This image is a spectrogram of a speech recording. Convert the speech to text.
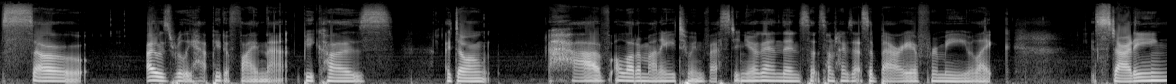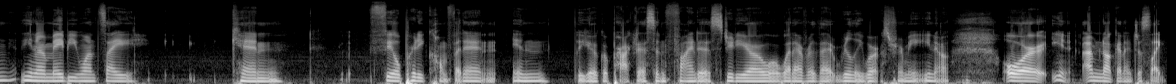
so i was really happy to find that because i don't have a lot of money to invest in yoga. And then so, sometimes that's a barrier for me like starting you know maybe once i can feel pretty confident in the yoga practice and find a studio or whatever that really works for me, you know. Or, you know, I'm not going to just like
